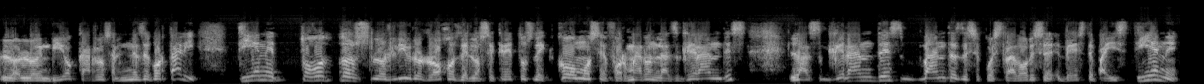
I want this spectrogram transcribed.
lo envió Carlos Salinas de Gortari. Tiene todos los libros rojos de los secretos de cómo se formaron las grandes, las grandes bandas de secuestradores de este país. Tiene,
